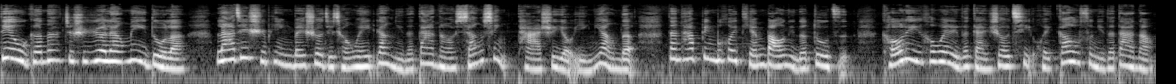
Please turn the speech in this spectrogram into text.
第五个呢，就是热量密度了。垃圾食品被设计成为让你的大脑相信它是有营养的，但它并不会填饱你的肚子。口里和胃里的感受器会告诉你的大脑，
